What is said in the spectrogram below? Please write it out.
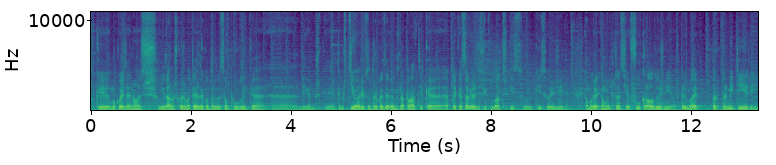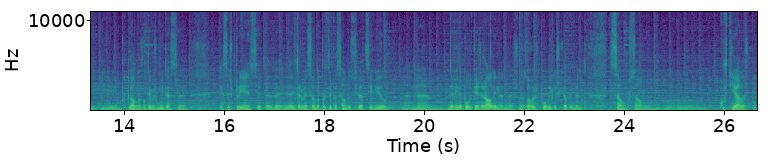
porque uma coisa é nós lidarmos com as matérias da contratação pública, eh, digamos que em termos teóricos, outra coisa é vermos na prática a aplicação e as dificuldades que isso, que isso origina. É uma, é uma importância fulcral a dois níveis. Primeiro, para permitir, e, e em Portugal nós não temos muito essa, essa experiência da, da, intervenção, da participação da sociedade civil na, na, na vida pública em geral e na, nas, nas, obras públicas que obviamente são, são uh, custeadas por,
